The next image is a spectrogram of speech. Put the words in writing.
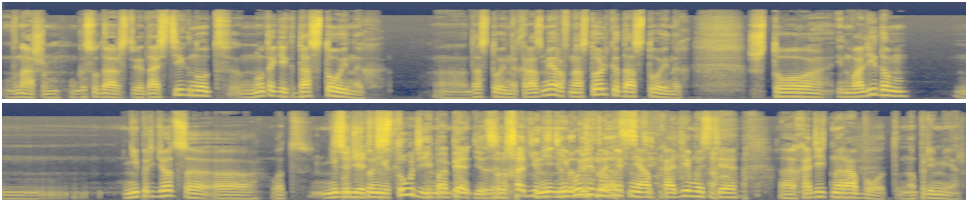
нашем государстве достигнут, ну, таких достойных достойных размеров, настолько достойных, что инвалидам не придется э, вот не Сидеть будет у них в студии по пятницам с 11 не, не будет у них необходимости э, ходить на работу, например.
